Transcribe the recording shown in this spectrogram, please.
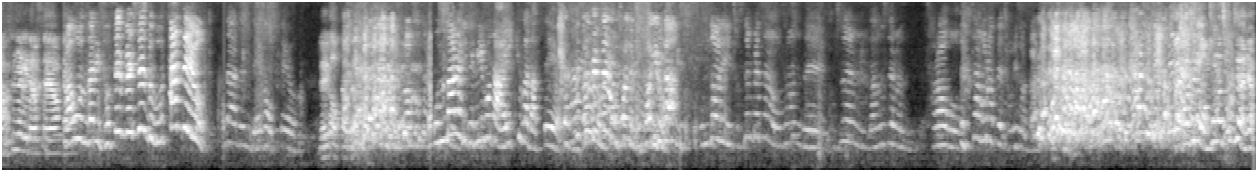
자, 무슨 얘기 들었어요? 온달이 젖을 뺄새도 못한대요. 온달은 내가 없대요. 뇌가 없다고요? 온달은 개미보다 IQ가 낮대요. 젖을 뺄새를 못하는 못하기로. 온달이 오는데 저쌤 나는 쌤은 잘하고 타고 그럴 때 정리 좀 사실 엄청난 천재 아니야?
